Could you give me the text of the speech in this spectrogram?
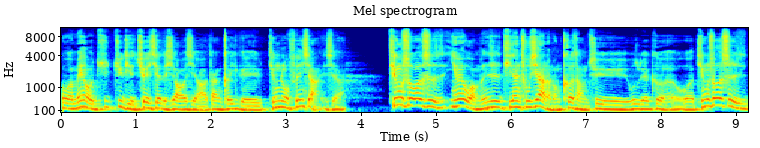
我没有具具体确切的消息啊，但可以给听众分享一下。听说是因为我们是提前出现了嘛，客场去乌兹别克。我听说是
